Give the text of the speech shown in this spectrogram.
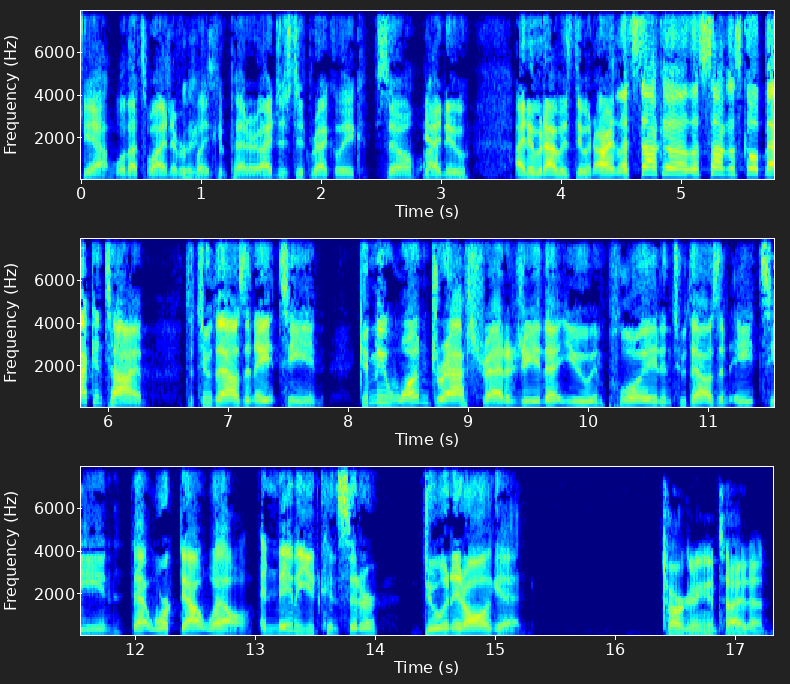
Yeah. Well, that's why I never played competitive. I just did rec league, so Yeah. I knew I knew what I was doing. All right, let's talk. Uh, let's talk. Let's go back in time to 2018. Give me one draft strategy that you employed in 2018 that worked out well, and maybe you'd consider doing it all again. Targeting a tight end.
